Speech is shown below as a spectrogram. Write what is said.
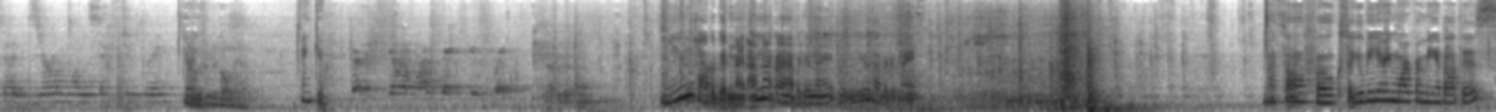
said zero one six two three. You're free to go, ma'am. Thank you. Zero one six two three. You have a good night. You have a good night. I'm not going to have a good night, but you have a good night. All, folks. So you'll be hearing more from me about this.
